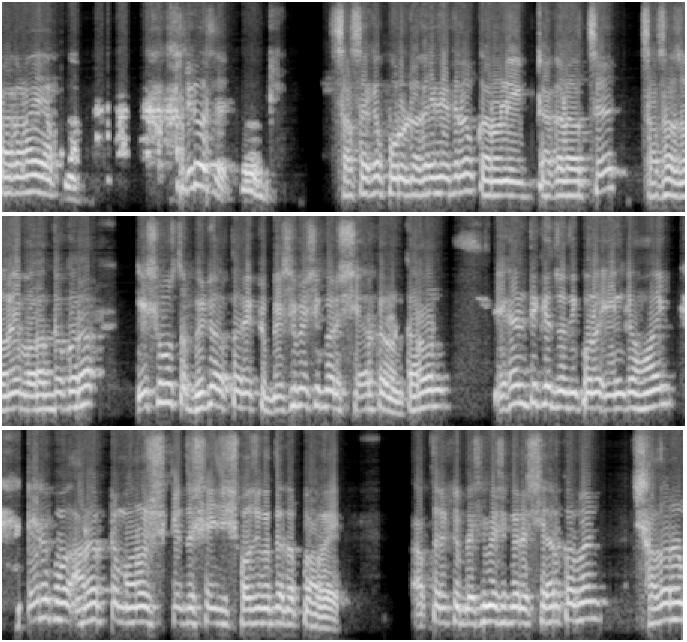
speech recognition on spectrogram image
টাকাটাই আপনার। ঠিক আছে? চাষাকে পুরো টাকাই দিয়ে দিলাম কারণ এই টাকাটা হচ্ছে চাষা জনেই বরাদ্দ করা। এই সমস্ত ভিডিও আপনারা একটু বেশি বেশি করে শেয়ার করুন কারণ এখান থেকে যদি কোনো ইনকাম হয় এরকম আরও একটা মানুষ কিন্তু সেই যে সহযোগিতাটা পাবে। আপনারা একটু বেশি বেশি করে শেয়ার করবেন সাধারণ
